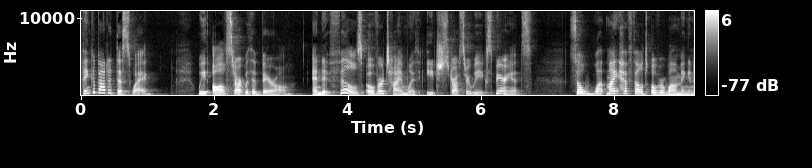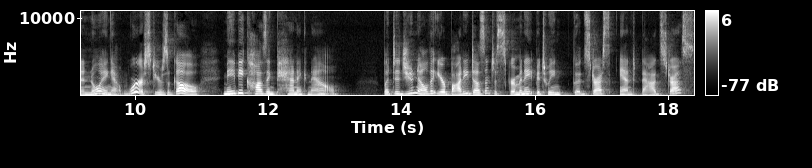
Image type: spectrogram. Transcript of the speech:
Think about it this way we all start with a barrel, and it fills over time with each stressor we experience. So, what might have felt overwhelming and annoying at worst years ago may be causing panic now. But did you know that your body doesn't discriminate between good stress and bad stress?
